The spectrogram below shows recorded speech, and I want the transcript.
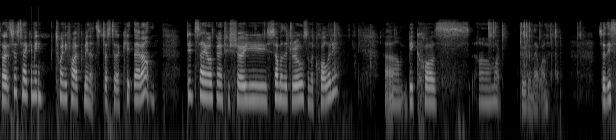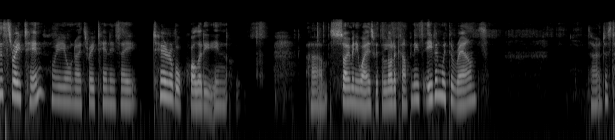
So it's just taken me 25 minutes just to kit that up. Did say I was going to show you some of the drills and the quality um, because oh, I might do it in that one. So this is 310. We all know 310 is a terrible quality in um, so many ways with a lot of companies, even with the rounds. So I'm just,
